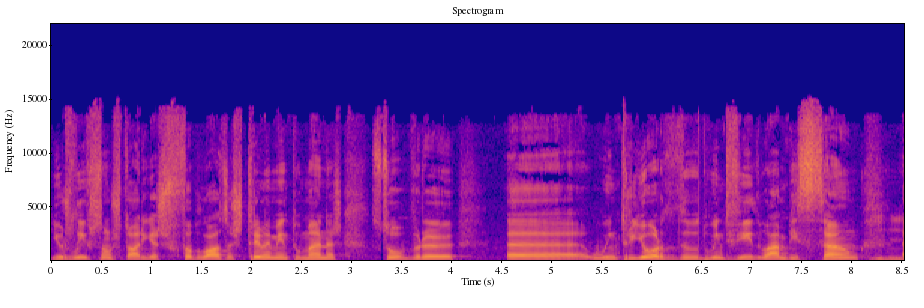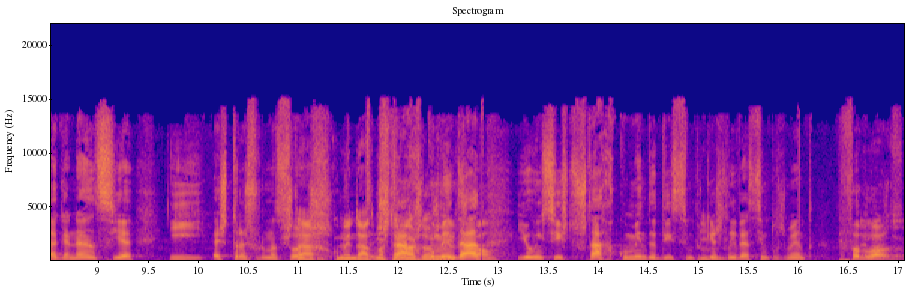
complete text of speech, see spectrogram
E os livros são histórias fabulosas, extremamente humanas, sobre uh, o interior de- do indivíduo, a ambição, a ganância e as transformações. Uhum. Está recomendado, mas está tem mais dois recomendado, livros, Paulo. e eu insisto, está recomendadíssimo porque este livro é simplesmente fabuloso.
